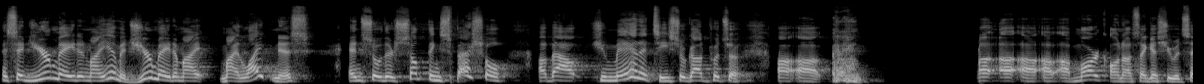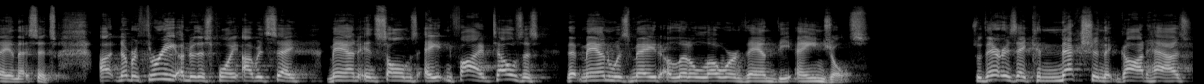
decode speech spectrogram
has said, You're made in my image, you're made in my, my likeness. And so there's something special about humanity. So God puts a, a, a A, a, a, mark on us, I guess you would say, in that sense. Uh, number three, under this point, I would say man in Psalms 8 and 5 tells us that man was made a little lower than the angels. So there is a connection that God has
